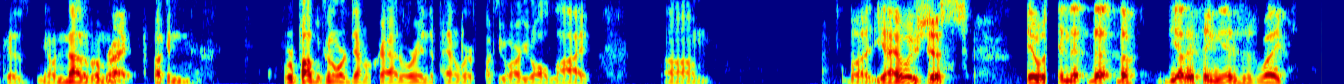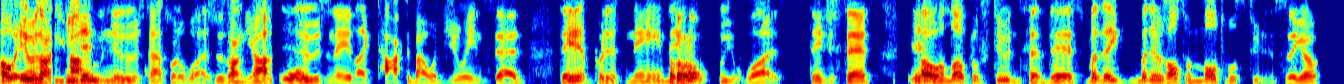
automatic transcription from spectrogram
because you know none of them Right. fucking Republican or Democrat or independent, where the fuck you are, you all lie. Um, but yeah, it was just And the the the, the other thing is, is like oh, it was on Yahoo didn't- News. That's what it was. It was on Yahoo yeah, News, and they like talked about what Julian said. They didn't put his name. They who he was. They just said, Yeah. "Oh, a local student said this," but they but there was also multiple students. So they go,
